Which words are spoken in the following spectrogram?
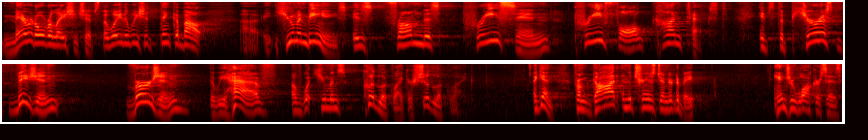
marital relationships, the way that we should think about uh, human beings is from this pre sin pre fall context. It's the purest vision, version that we have of what humans could look like or should look like. Again, from God and the transgender debate, Andrew Walker says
